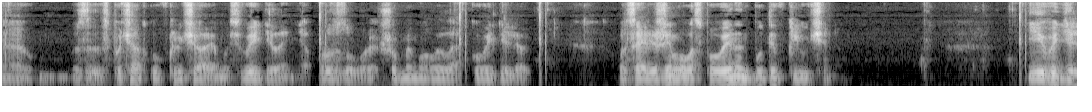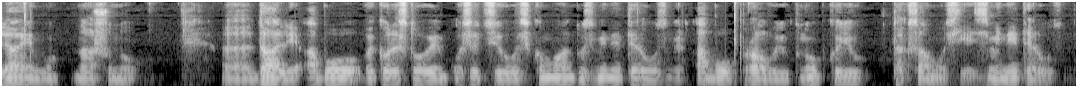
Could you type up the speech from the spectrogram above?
е, спочатку включаємось виділення прозоре, щоб ми могли легко виділяти. Оцей режим у вас повинен бути включеним. І виділяємо нашу ногу. Е, Далі або використовуємо ось цю ось команду змінити розмір, або правою кнопкою, так само ось є, змінити розмір.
